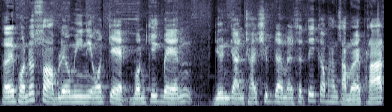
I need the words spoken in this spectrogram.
เผยผลทดสอบ Realme Neo 7บน Geekbench ยืนยันใช้ชิป Dimensity 9300 Plus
